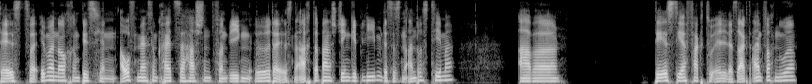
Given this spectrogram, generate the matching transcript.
Der ist zwar immer noch ein bisschen aufmerksamkeitserhaschend von wegen, öh, da ist eine Achterbahn stehen geblieben, das ist ein anderes Thema, aber der ist sehr faktuell. Der sagt einfach nur,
